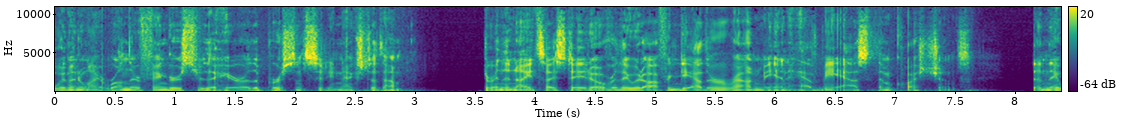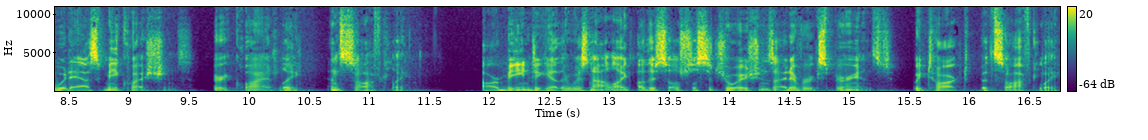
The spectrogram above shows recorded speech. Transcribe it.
Women might run their fingers through the hair of the person sitting next to them. During the nights I stayed over, they would often gather around me and have me ask them questions. Then they would ask me questions, very quietly and softly. Our being together was not like other social situations I'd ever experienced. We talked, but softly.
